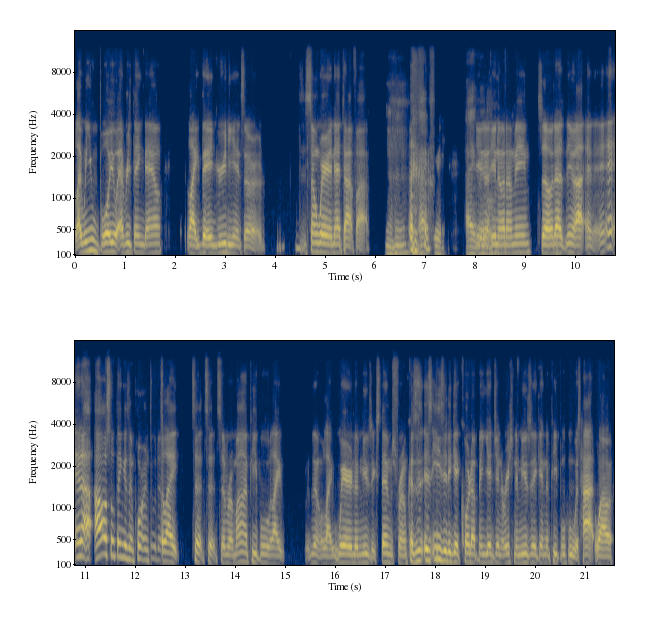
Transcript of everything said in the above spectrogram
like when you boil everything down, like the ingredients are somewhere in that top 5 mm-hmm. I agree. I agree. you, know, you know what I mean? So that you know, I, and, and I also think it's important too to like to to to remind people like you know like where the music stems from because it's, easy to get caught up in your generation of music and the people who was hot while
